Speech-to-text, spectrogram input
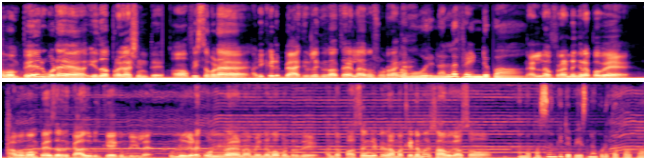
அவன் பேர் கூட ஏதோ பிரகாஷ்ன்ட்டு. ஆஃபீஸை விட அடிக்கடி பேக்கரியில் இருக்கிறதா தான் எல்லாரும் சொல்கிறாங்க அவன் ஒரு நல்ல ஃப்ரெண்டுப்பா நல்ல ஃப்ரெண்டுங்கிறப்பவே அவன் பேசுறது காது கொடுத்து கேட்க முடியல. ஒன்று கிடக்கு ஒன்றுனா நம்ம என்னமா பண்ணுறது அந்த பசங்கிட்ட நமக்கு என்னமா சாவகாசம்? அந்த பசங்க கிட்ட பேசினா கூட தப்பாப்பா?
